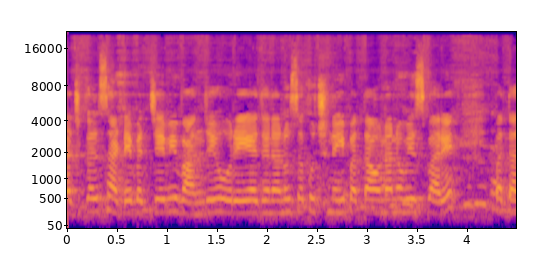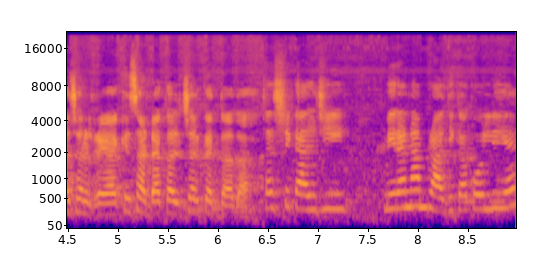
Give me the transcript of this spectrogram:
ਅੱਜ ਕੱਲ੍ਹ ਸਾਡੇ ਬੱਚੇ ਵੀ ਵਾਂਝੇ ਹੋ ਰਹੇ ਆ ਜਿਨ੍ਹਾਂ ਨੂੰ ਸਭ ਕੁਝ ਨਹੀਂ ਪਤਾ ਉਹਨਾਂ ਨੂੰ ਵੀ ਇਸ ਬਾਰੇ ਪਤਾ ਚੱਲ ਰਿਹਾ ਕਿ ਸਾਡਾ ਕਲਚਰ ਕਿੱਦਾਂ ਦਾ। ਸਤਿ ਸ਼੍ਰੀ ਅਕਾਲ ਜੀ। ਮੇਰਾ ਨਾਮ ਰਾਧਿਕਾ ਕੋਹਲੀ ਹੈ।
